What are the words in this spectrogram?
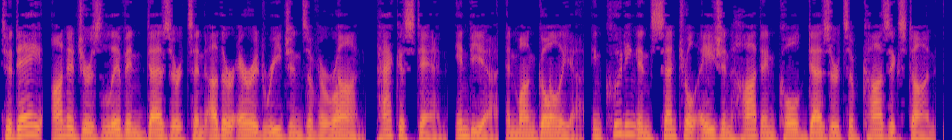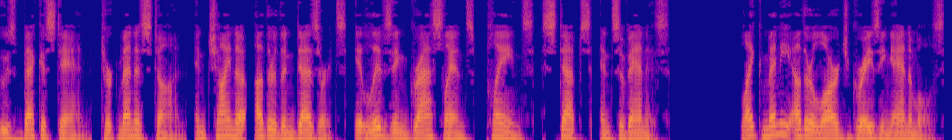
Today, onagers live in deserts and other arid regions of Iran, Pakistan, India, and Mongolia, including in Central Asian hot and cold deserts of Kazakhstan, Uzbekistan, Turkmenistan, and China. Other than deserts, it lives in grasslands, plains, steppes, and savannas. Like many other large grazing animals,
